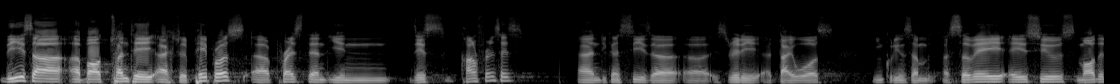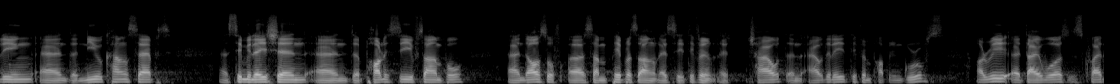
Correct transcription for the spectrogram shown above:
These are about 20 actual papers uh, present in these conferences, and you can see the it's really diverse, including some survey issues, modeling, and new concepts simulation and policy example, and also uh, some papers on, let's say, different uh, child and elderly, different population groups are really diverse. It's quite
